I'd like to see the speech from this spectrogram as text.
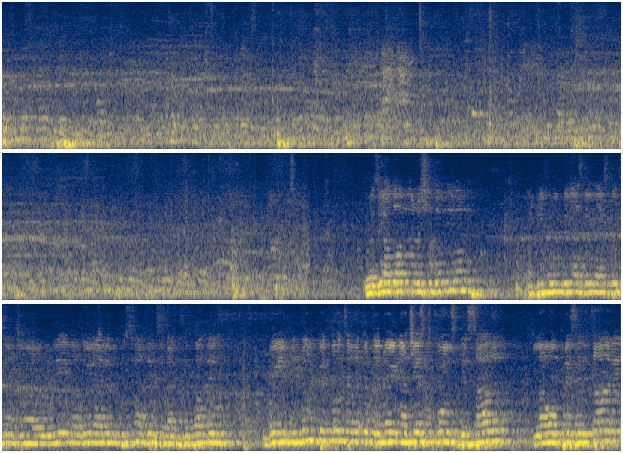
Bună ziua, doamnelor și domnilor! În primul rând, bine ați venit la Expoziția Națională a României. În al doilea rând, puțin atenție, dacă se poate. Vă invităm pe toți alături de noi în acest colț de sală la o prezentare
